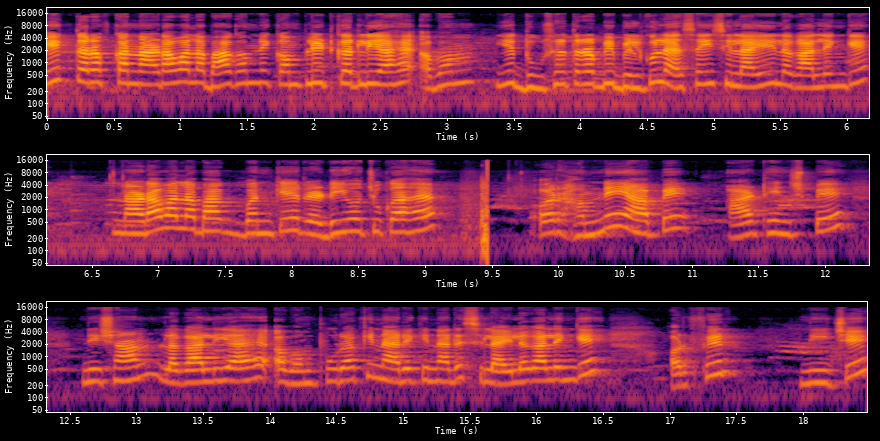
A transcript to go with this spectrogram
एक तरफ़ का नाड़ा वाला भाग हमने कंप्लीट कर लिया है। अब हम ये दूसरे तरफ़ भी बिल्कुल ऐसे ही सिलाई लगा लेंगे। नाड़ा वाला भाग बन के रेडी हो चुका है और हमने यहाँ पे आठ इंच पे निशान लगा लिया है। अब हम पूरा किनारे किनारे सिलाई लगा लेंगे और फिर नीचे,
